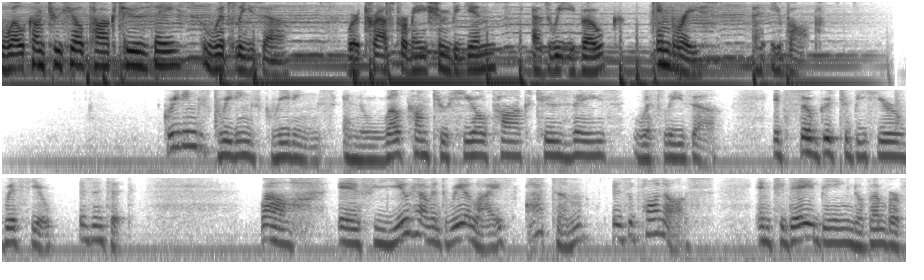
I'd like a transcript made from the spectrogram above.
Welcome to Heal Talk Tuesdays with Lisa, where transformation begins as we evoke, embrace, and evolve. Greetings, greetings, greetings, and welcome to Heal Talk Tuesdays with Lisa. It's so good to be here with you, isn't it? Well, if you haven't realized, autumn is upon us. And today being November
